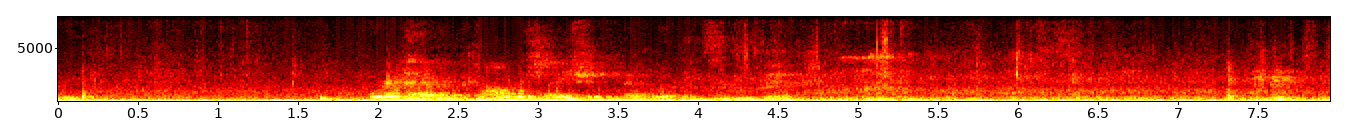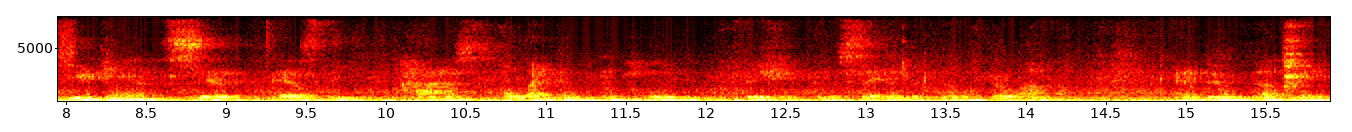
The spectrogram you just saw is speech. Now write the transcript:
read. We're having conversations about what needs to be done. You can't sit as the highest elected employee official in the state of North Carolina and do nothing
